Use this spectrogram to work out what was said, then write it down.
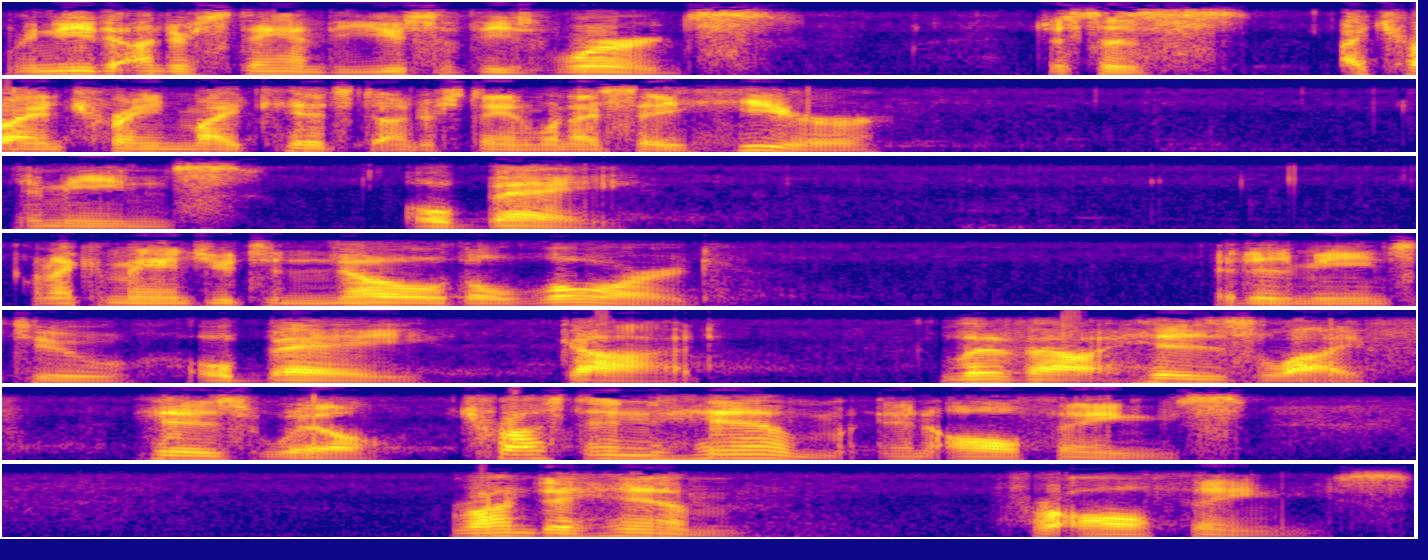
We need to understand the use of these words, just as I try and train my kids to understand when I say hear, it means obey. When I command you to know the Lord, it means to obey God. Live out His life, His will. Trust in Him in all things. Run to Him for all things.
